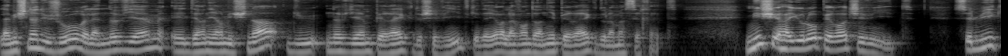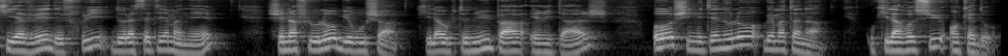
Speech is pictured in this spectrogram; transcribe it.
La Mishnah du jour est la neuvième et dernière Mishnah du neuvième Pérec de Shevit, qui est d'ailleurs l'avant-dernier Pérec de la Masechet. Mishi Hayulo Perot Shevit, celui qui avait des fruits de la septième année, chez Naflulo Birusha, qu'il a obtenu par héritage, O Shinitenulo Bematana, ou qu'il a reçu en cadeau.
